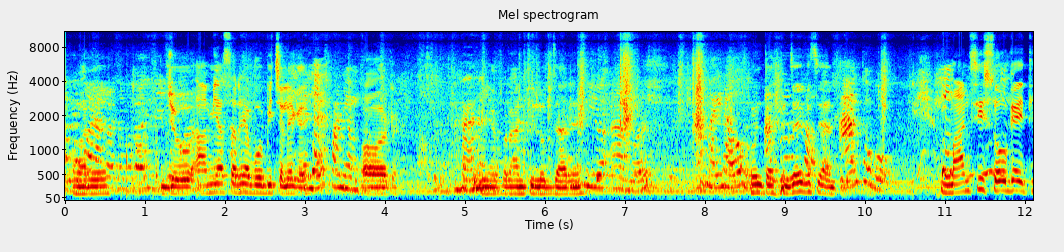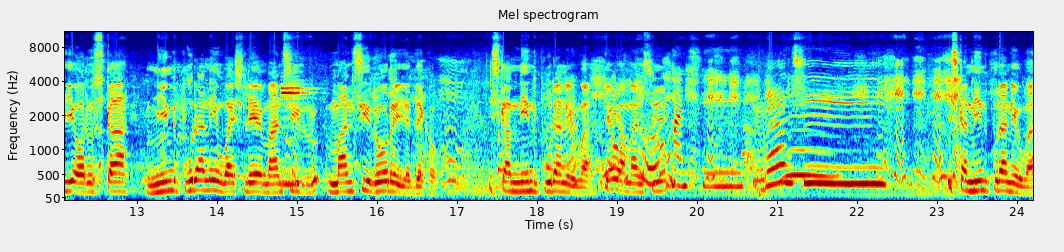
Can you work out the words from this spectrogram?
हमारे जो आमिया सर हैं, वो भी चले गए। और यहाँ पर आंटी लोग जा रहे हैं। जय बसे आंटी। मानसी सो गई थी और उसका नींद पूरा नहीं हुआ, इसलिए मानसी मानसी रो रही है, देखो। इसका नींद पूरा नहीं हुआ। क्या हुआ मानसी? मानसी। मानसी। इसका नींद पूरा नहीं हुआ।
